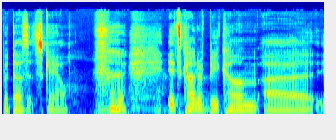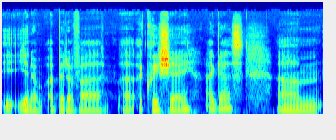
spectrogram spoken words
"But does it scale?" it's kind of become, uh, you know, a bit of a, a, a cliche, I guess, um,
